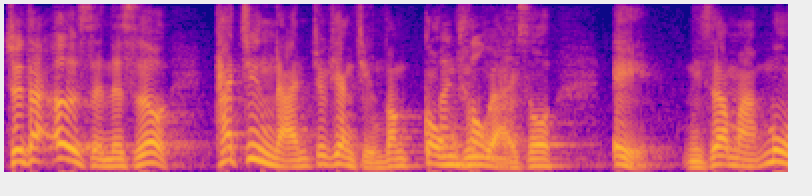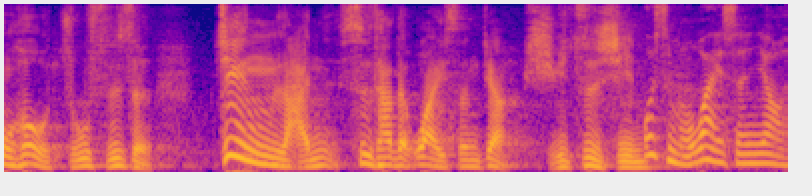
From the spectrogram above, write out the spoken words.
所以在二审的时候，他竟然就向警方供出来说：“哎，你知道吗？幕后主使者竟然是他的外甥，叫徐志新。为什么外甥要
